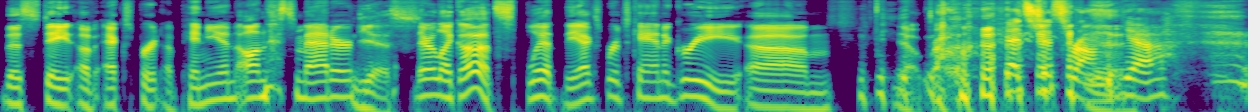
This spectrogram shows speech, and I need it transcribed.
the state of expert opinion on this matter. yes. They're like, oh, it's split. The experts can't agree. Um, no, That's just wrong. Yeah. yeah.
